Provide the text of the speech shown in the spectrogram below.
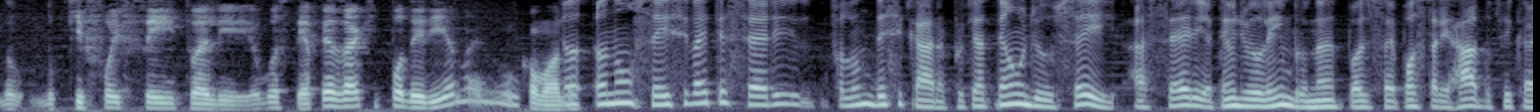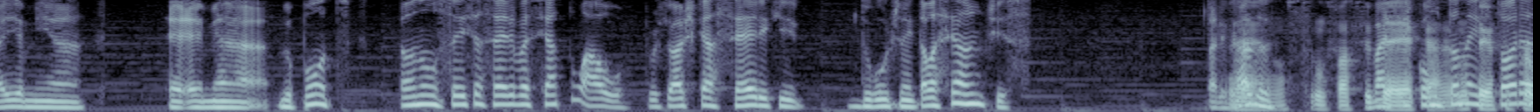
Do, do que foi feito ali. Eu gostei, apesar que poderia, mas não incomoda. Eu, eu não sei se vai ter série falando desse cara, porque até onde eu sei, a série, até onde eu lembro, né? Posso, posso estar errado, fica aí a minha, é, é minha, meu ponto. Eu não sei se a série vai ser atual, porque eu acho que a série que, do Continental vai ser antes. Tá É, ligado? não, não faço vai ideia, ser cara. contando Não a história.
